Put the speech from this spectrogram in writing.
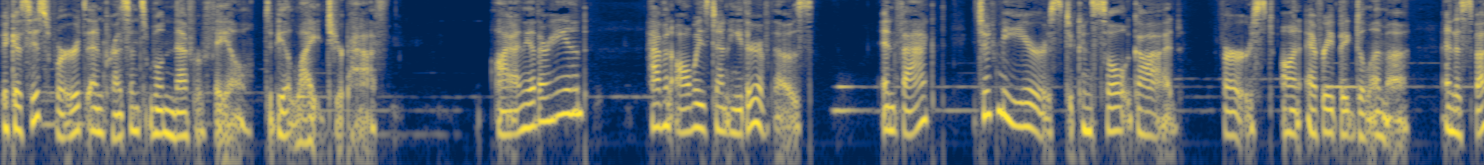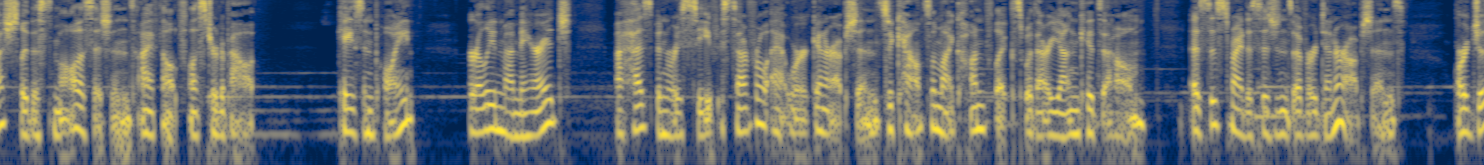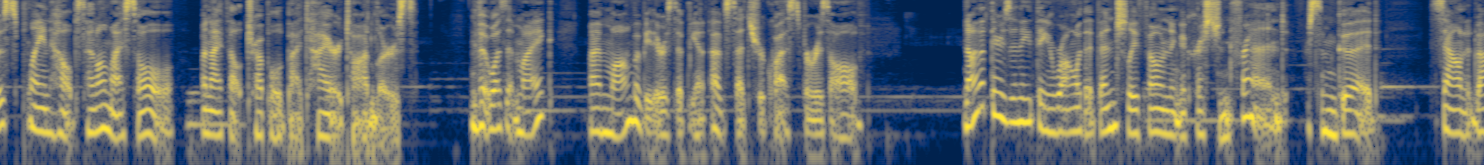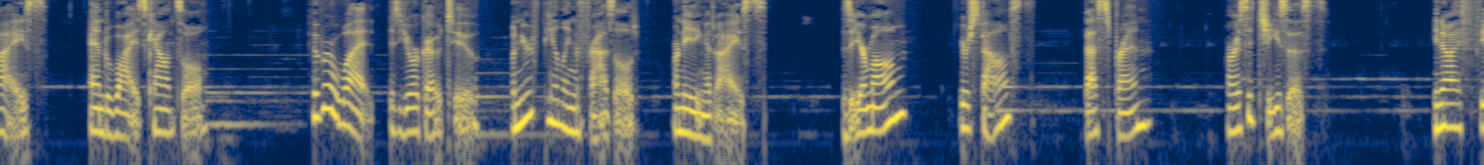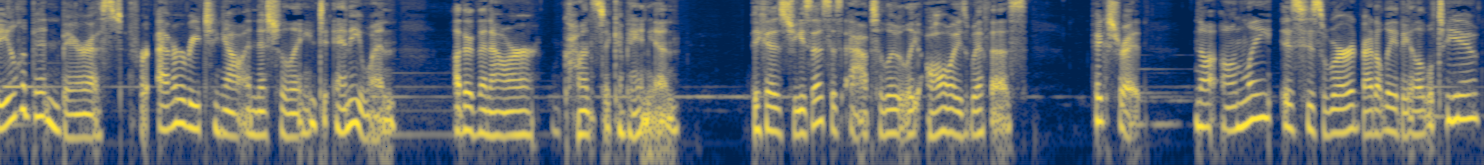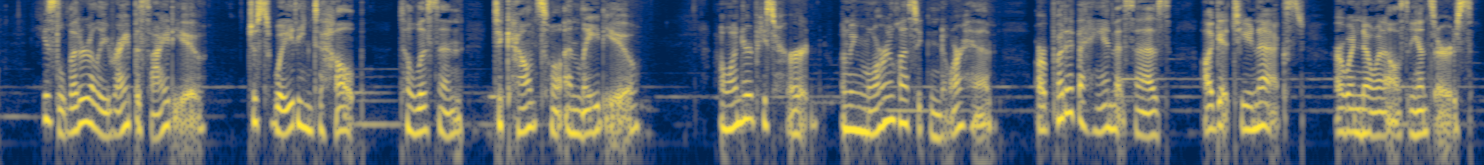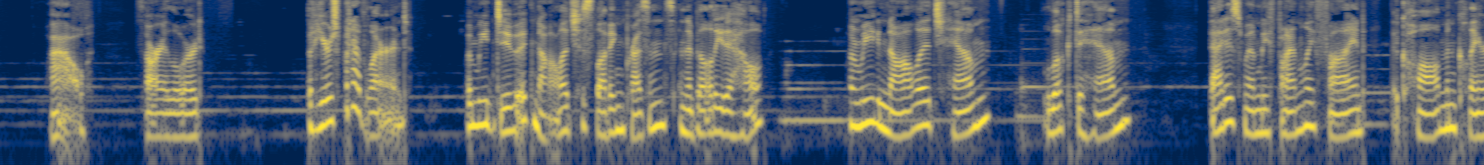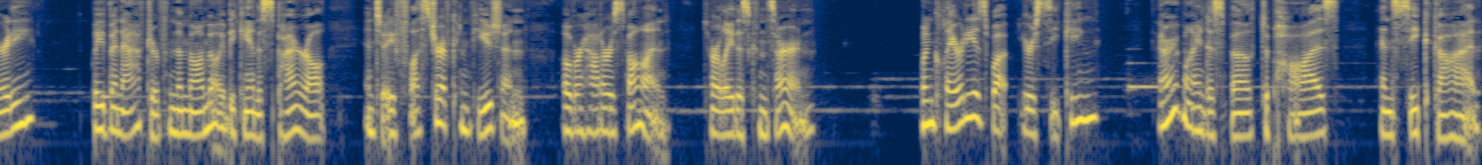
Because His words and presence will never fail to be a light to your path. I, on the other hand, haven't always done either of those. In fact, it took me years to consult God first on every big dilemma, and especially the small decisions I felt flustered about. Case in point, early in my marriage, my husband received several at work interruptions to counsel my conflicts with our young kids at home, assist my decisions over dinner options, or just plain help settle my soul when I felt troubled by tired toddlers. If it wasn't Mike, my mom would be the recipient of such requests for resolve. Not that there's anything wrong with eventually phoning a Christian friend for some good, sound advice and wise counsel. Who or what is your go to when you're feeling frazzled or needing advice? Is it your mom, your spouse, best friend, or is it Jesus? You know, I feel a bit embarrassed for ever reaching out initially to anyone other than our constant companion because Jesus is absolutely always with us. Picture it. Not only is his word readily available to you, he's literally right beside you, just waiting to help, to listen, to counsel and lead you. I wonder if he's hurt when we more or less ignore him or put up a hand that says, I'll get to you next, or when no one else answers. Wow. Sorry, Lord. But here's what I've learned. When we do acknowledge his loving presence and ability to help, when we acknowledge Him, look to Him, that is when we finally find the calm and clarity we've been after from the moment we began to spiral into a fluster of confusion over how to respond to our latest concern. When clarity is what you're seeking, I remind us both to pause and seek God?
